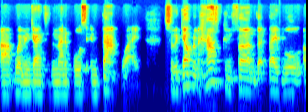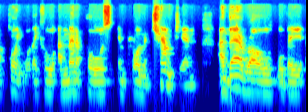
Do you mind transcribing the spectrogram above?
uh, women going through the menopause in that way. So the government has confirmed that they will appoint what they call a menopause employment champion, and their role will be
